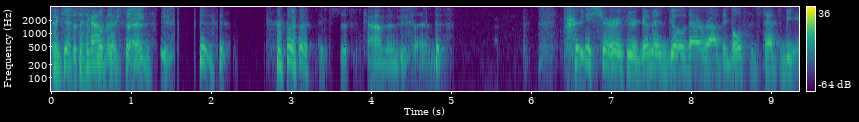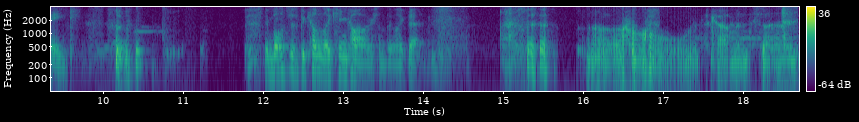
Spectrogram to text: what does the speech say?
I guess that's what common they're saying. It's just common sense. Pretty sure if you're gonna go that route, they both just have to be apes. they both just become like King Kong or something like that. Oh, it's common sense.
